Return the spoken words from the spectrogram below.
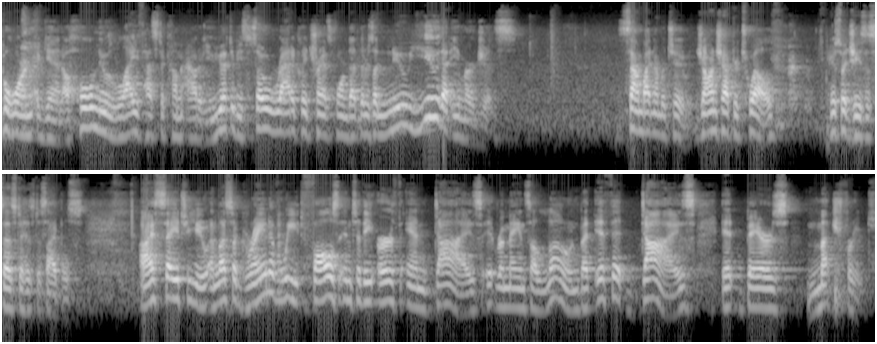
born again. A whole new life has to come out of you. You have to be so radically transformed that there's a new you that emerges. Soundbite number two, John chapter 12. Here's what Jesus says to his disciples I say to you, unless a grain of wheat falls into the earth and dies, it remains alone. But if it dies, it bears much fruit.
